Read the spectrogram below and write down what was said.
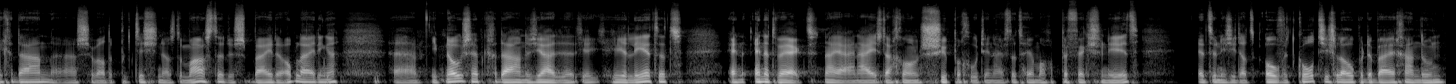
gedaan. Uh, zowel de practitioner als de master. Dus beide opleidingen. Uh, hypnose heb ik gedaan. Dus ja, je, je, leert het. En, en het werkt. Nou ja, en hij is daar gewoon super goed in. Hij heeft dat helemaal geperfectioneerd. En toen is hij dat over het kooltjes lopen erbij gaan doen.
